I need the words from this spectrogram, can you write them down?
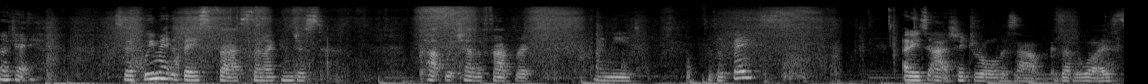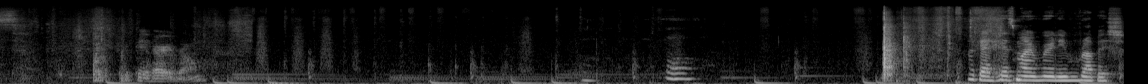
Okay, so if we make the base first then I can just cut whichever fabric I need for the base. I need to actually draw this out because otherwise it could go very wrong. Okay, here's my really rubbish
